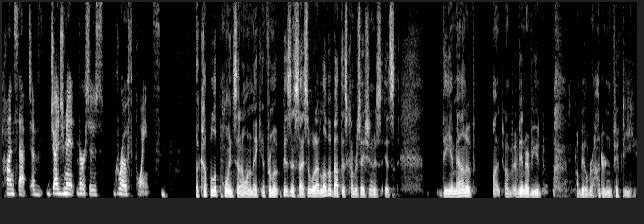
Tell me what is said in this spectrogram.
concept of judgment versus growth points a couple of points that i want to make and from a business side so what i love about this conversation is is the amount of i've interviewed probably over 150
